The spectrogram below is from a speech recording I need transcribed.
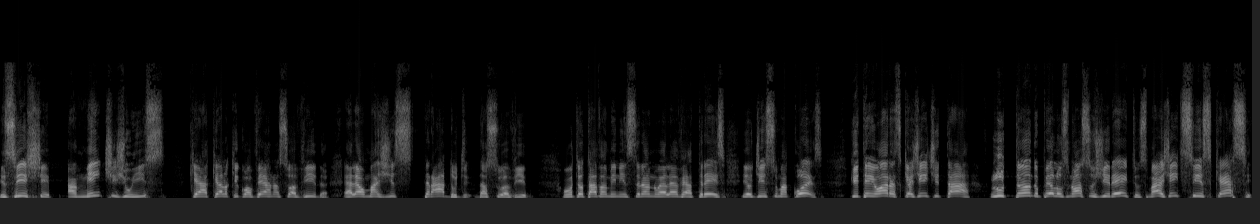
Existe a mente juiz que é aquela que governa a sua vida, ela é o magistrado de, da sua vida. Ontem eu estava ministrando no Eleve A3 e eu disse uma coisa: que tem horas que a gente está lutando pelos nossos direitos, mas a gente se esquece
